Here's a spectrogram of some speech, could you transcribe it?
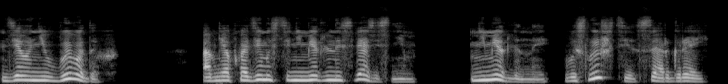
Дело не в выводах, а в необходимости немедленной связи с ним. Немедленной. Вы слышите, сэр Грей?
